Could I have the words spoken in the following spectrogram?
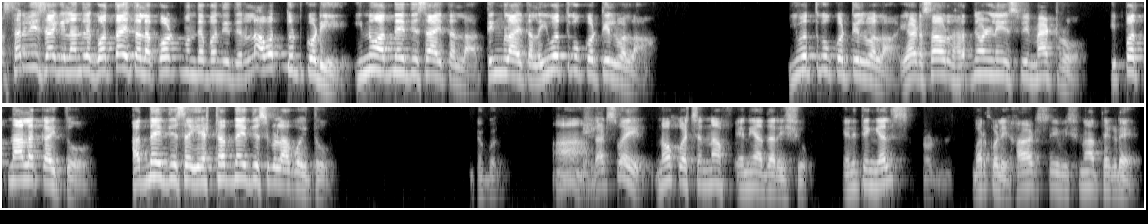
Service ಆಗಿಲ್ಲ ಅಂದ್ರೆ ಗೊತ್ತಾಯ್ತಲ್ಲ ಕೋರ್ಟ್ ಮುಂದೆ ಬಂದಿದ್ದೀರಲ್ಲ ಅವತ್ತು ದುಡ್ಡು ಕೊಡಿ. ಇನ್ನೂ ಹದಿನೈದು ದಿವಸ ಆಯ್ತಲ್ಲ ತಿಂಗಳಾಯ್ತಲ್ಲ ಇವತ್ತಿಗೂ ಕೊಟ್ಟಿಲ್ವಲ್ಲ? ಇವತ್ತಿಗೂ ಕೊಟ್ಟಿಲ್ವಲ್ಲ? ಎರಡ್ ಸಾವಿರದ ಹದಿನೇಳನೇ ಇಸ್ವಿ ಮ್ಯಾಟ್ರು ಇಪ್ಪತ್ನಾಲ್ಕಾಯ್ತು ಹದಿನೈದು ದಿವಸ ಎಷ್ಟು ಹದಿನೈದು ದಿವಸಗಳಾಗೋಯ್ತು. ಹಾ that's why no question of any other issue anything else. ಬರ್ಕೊಳ್ಳಿ. ಹಾರ್ಟ್ ಶ್ರೀ ವಿಶ್ವನಾಥ್ ಹೆಗಡೆ.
